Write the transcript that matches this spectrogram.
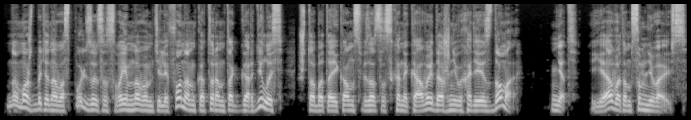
но, может быть, она воспользуется своим новым телефоном, которым так гордилась, чтобы тайком связаться с Ханекавой, даже не выходя из дома? Нет, я в этом сомневаюсь.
